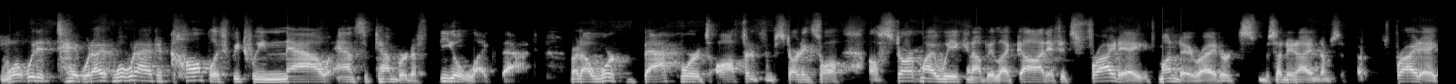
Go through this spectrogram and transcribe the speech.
What would it take? What I what would I have to accomplish between now and September to feel like that? Right. I'll work backwards often from starting. So I'll I'll start my week and I'll be like, God, if it's Friday, it's Monday, right, or it's Sunday night, and I'm it's Friday.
